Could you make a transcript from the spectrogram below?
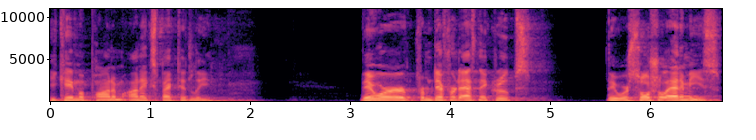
He came upon him unexpectedly. They were from different ethnic groups, they were social enemies.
